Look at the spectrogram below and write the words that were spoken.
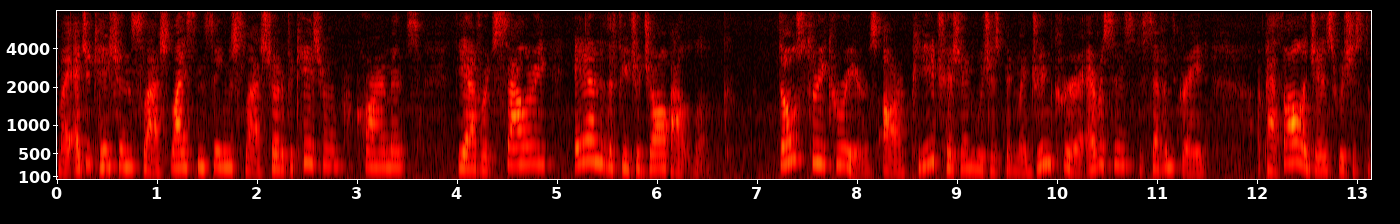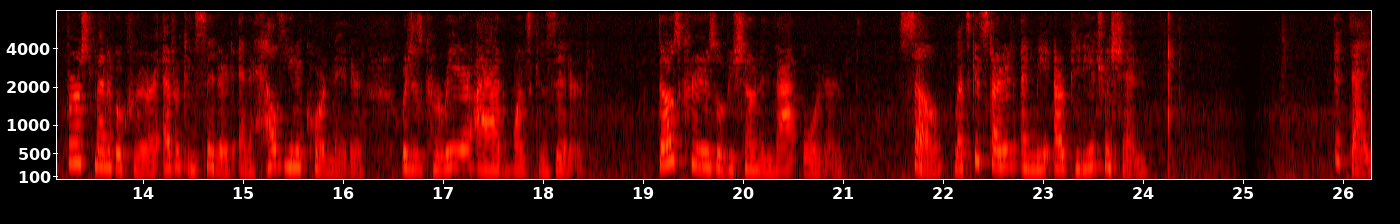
my education slash licensing slash certification requirements, the average salary, and the future job outlook. Those three careers are pediatrician, which has been my dream career ever since the seventh grade, a pathologist, which is the first medical career I ever considered, and a health unit coordinator, which is a career I had once considered. Those careers will be shown in that order. So, let's get started and meet our pediatrician. Good day.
